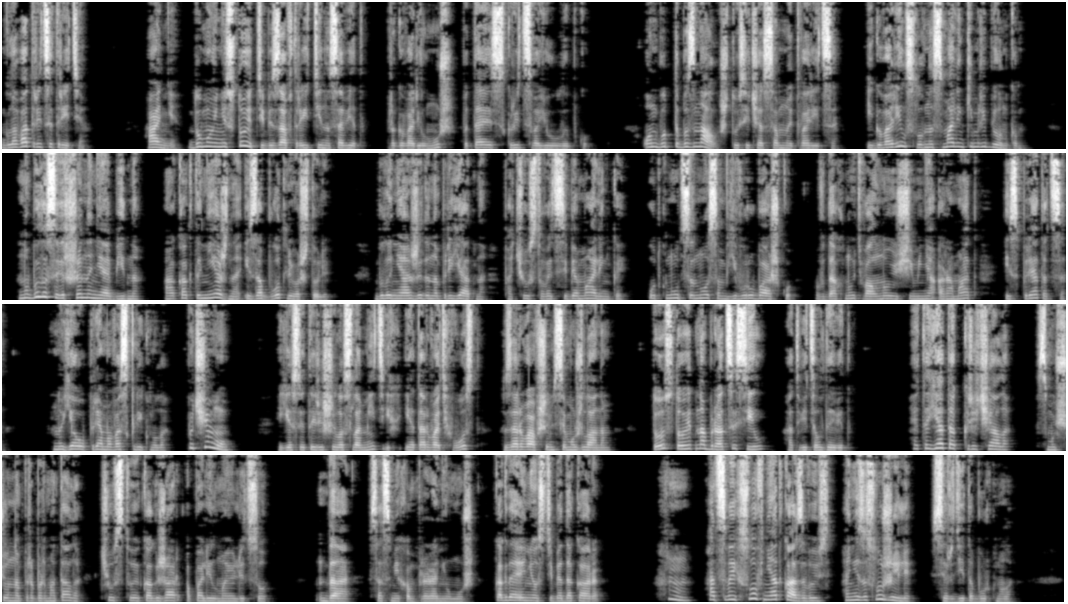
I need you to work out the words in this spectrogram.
Глава 33. «Анне, думаю, не стоит тебе завтра идти на совет», — проговорил муж, пытаясь скрыть свою улыбку. Он будто бы знал, что сейчас со мной творится, и говорил, словно с маленьким ребенком. Но было совершенно не обидно, а как-то нежно и заботливо, что ли. Было неожиданно приятно почувствовать себя маленькой, уткнуться носом в его рубашку, вдохнуть волнующий меня аромат и спрятаться — но я упрямо воскликнула. «Почему?» «Если ты решила сломить их и оторвать хвост взорвавшимся мужланом, то стоит набраться сил», — ответил Дэвид. «Это я так кричала?» — смущенно пробормотала, чувствуя, как жар опалил мое лицо. «Да», — со смехом проронил муж, — «когда я нес тебя до кара». «Хм, от своих слов не отказываюсь, они заслужили», — сердито буркнула.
